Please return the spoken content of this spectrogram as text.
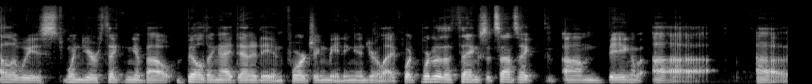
Eloise, when you're thinking about building identity and forging meaning in your life? What what are the things? It sounds like um, being a, a,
